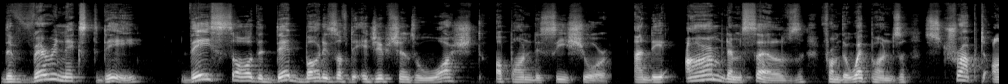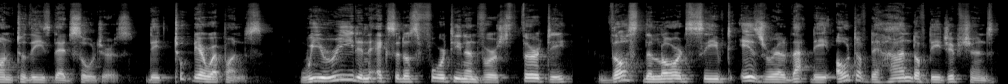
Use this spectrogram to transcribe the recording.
the very next day, they saw the dead bodies of the Egyptians washed upon the seashore, and they armed themselves from the weapons strapped onto these dead soldiers. They took their weapons. We read in Exodus 14 and verse 30 Thus the Lord saved Israel that day out of the hand of the Egyptians,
